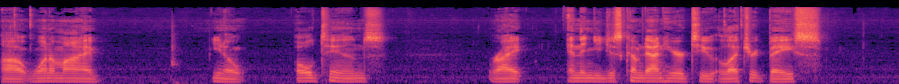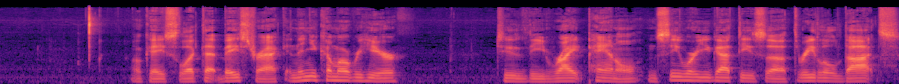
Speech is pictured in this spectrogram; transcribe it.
uh, one of my you know, old tunes, right? And then you just come down here to electric bass. Okay, select that bass track, and then you come over here to the right panel and see where you got these uh, three little dots.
